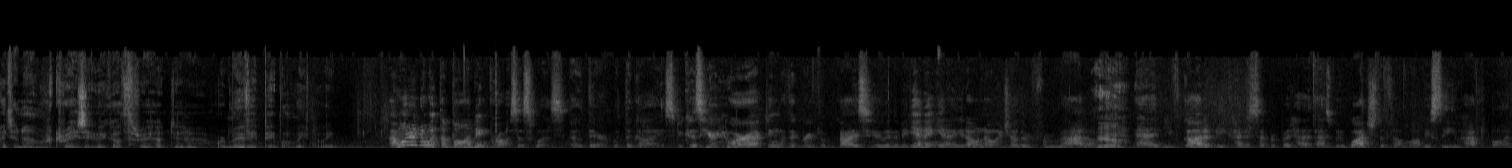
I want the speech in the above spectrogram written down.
I don't know, we're crazy. We got through it. You know, we're movie people. We we I want to know what the bonding process was out there with the guys because here you are acting with a group of guys who, in the beginning, you know, you don't know each other from Adam, Yeah. and you've got to be kind of separate. But ha- as we watch the film, obviously you have to bond.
